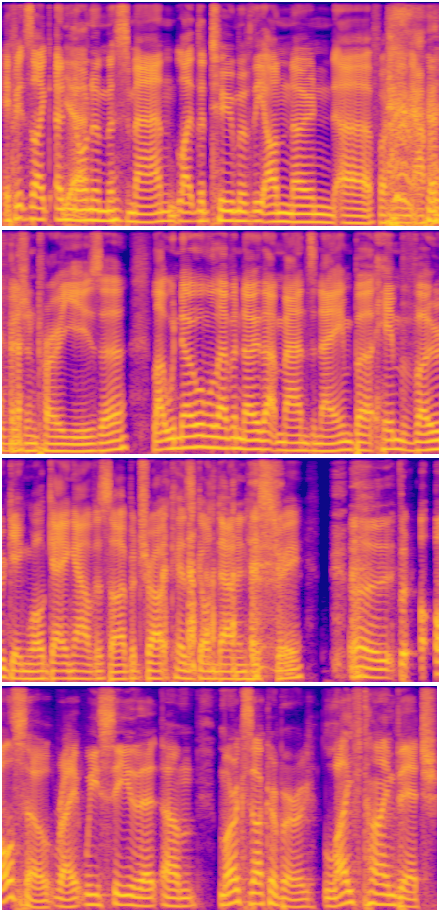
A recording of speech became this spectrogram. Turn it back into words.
If it's like anonymous man, like the tomb of the unknown uh, fucking Apple Vision Pro user, like well, no one will ever know that man's name, but him voguing while getting out of a Cybertruck has gone down in history. Uh, but also, right, we see that um, Mark Zuckerberg, lifetime bitch,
